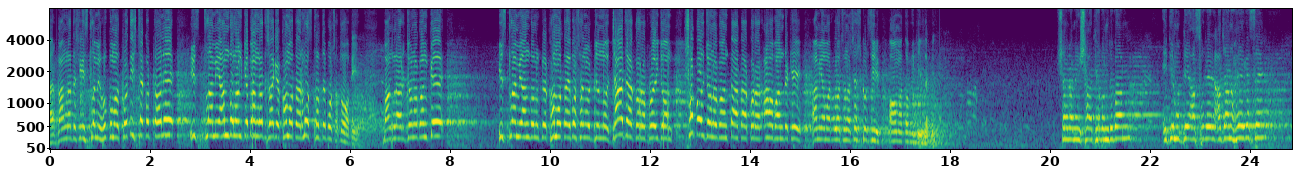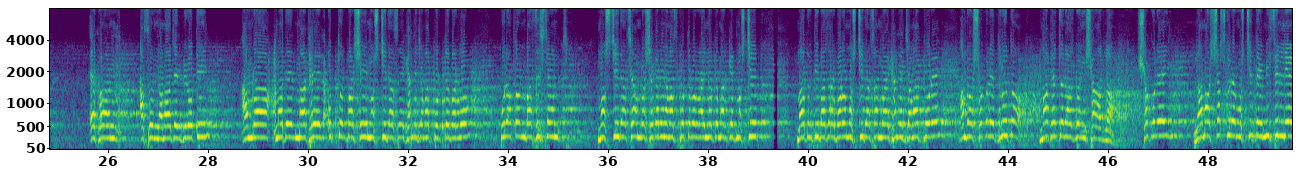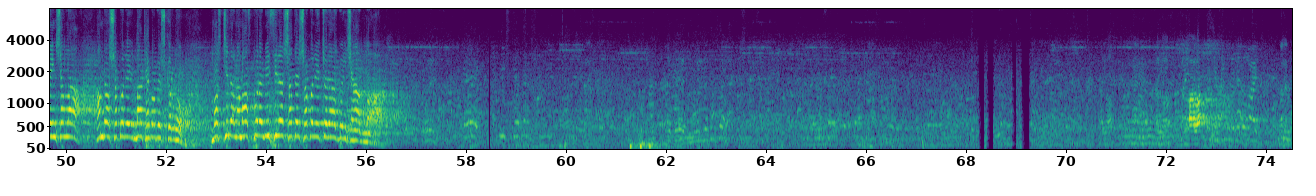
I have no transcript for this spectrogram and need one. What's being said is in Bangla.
আর বাংলাদেশে ইসলামী হুকুমত প্রতিষ্ঠা করতে হলে ইসলামী আন্দোলনকে বাংলাদেশ আগে ক্ষমতার মসনদে বসাতে হবে। বাংলার জনগণকে ইসলামী আন্দোলনকে ক্ষমতায় বসানোর জন্য যা যা করা প্রয়োজন, সকল জনগণ তা তা করার আহ্বান রেখে আমি আমার আলোচনা শেষ করছি। আহমদ অভিজ্ঞতা সংগ্রামী সাথী বন্ধুগণ, ইতিমধ্যে আসরের আজান হয়ে গেছে। এখন আসর নামাজের বিরতি। আমরা আমাদের মাঠের উত্তর পাশে মসজিদ আছে, এখানে জামাত পড়তে পারব। পুরাতন বাস স্ট্যান্ড মসজিদ আছে, আমরা সেখানে নামাজ পড়তে পারব। রাইনকে মার্কেট মসজিদ মাধবতী বাজার বড় মসজিদ আছে, আমরা এখানে জামাত পড়ে আমরা সকলে দ্রুত মাঠে চলে আসব ইনশাআল্লাহ। সকলেই নামাজ শেষ করে মসজিদ মিছিল নিয়ে ইনশাল্লাহ আমরা সকলে মাঠে প্রবেশ করব। মসজিদে নামাজ পড়ে মিছিলের সাথে সকলে চলে আসব ইনশাআল্লাহ। হ্যালো হ্যালো বলেন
